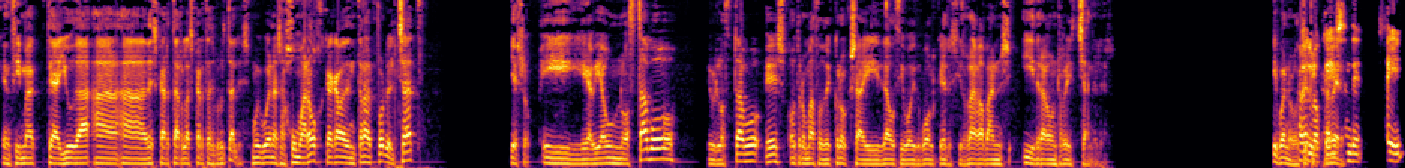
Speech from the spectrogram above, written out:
encima te ayuda a, descartar las cartas brutales. Muy buenas a Humarog, que acaba de entrar por el chat. Y eso. Y había un octavo. Y el octavo es otro mazo de Croxa y Dauthi Void Walkers y Ragavans y Dragon's Rage Channelers. Y bueno, lo, lo que sí,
